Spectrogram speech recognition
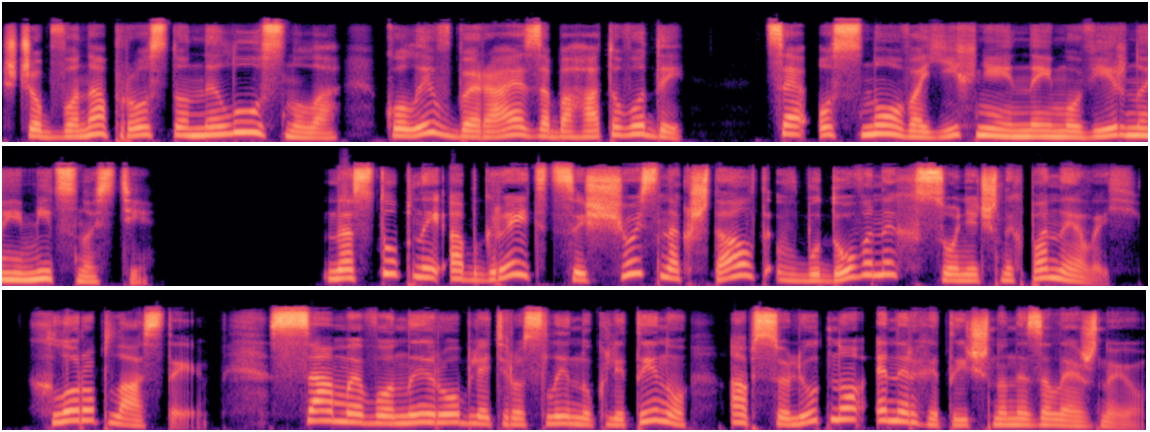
щоб вона просто не луснула, коли вбирає забагато води. Це основа їхньої неймовірної міцності. Наступний апгрейд – це щось на кшталт вбудованих сонячних панелей. Хлоропласти. Саме вони роблять рослинну клітину абсолютно енергетично незалежною.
